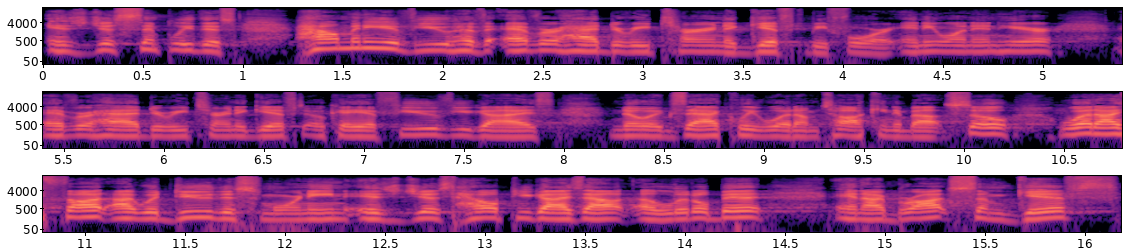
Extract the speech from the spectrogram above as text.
is just simply this. How many of you have ever had to return a gift before? Anyone in here ever had to return a gift? Okay a few of you guys know exactly what i'm talking about. So what i thought i would do this morning is just help you guys out a little bit and i brought some gifts.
